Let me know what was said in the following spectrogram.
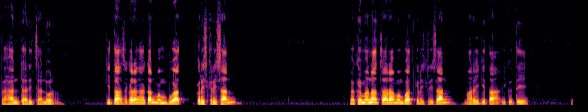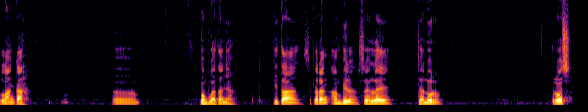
bahan dari janur. Kita sekarang akan membuat keris-kerisan. Bagaimana cara membuat keris-kerisan? Mari kita ikuti langkah eh, pembuatannya. Kita sekarang ambil sehelai janur, terus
